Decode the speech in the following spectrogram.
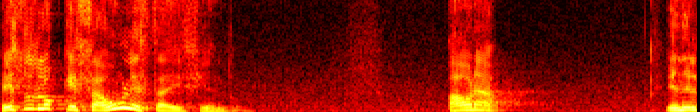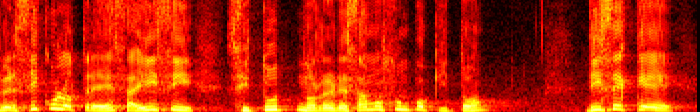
Eso es lo que Saúl está diciendo. Ahora, en el versículo 3, ahí si, si tú nos regresamos un poquito, dice que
